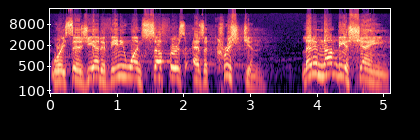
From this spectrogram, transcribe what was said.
where he says, Yet if anyone suffers as a Christian, let him not be ashamed,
